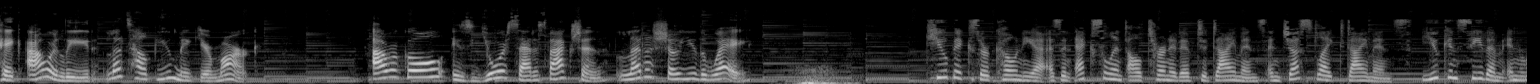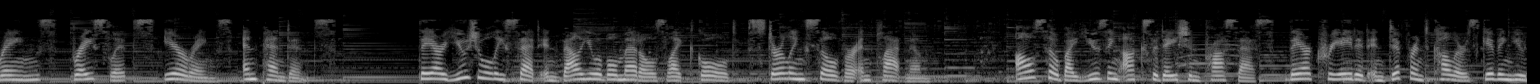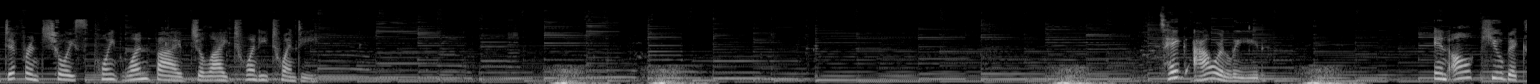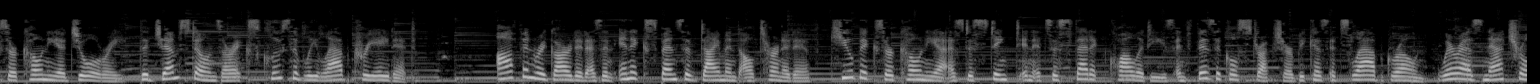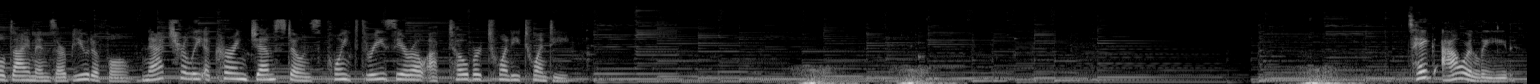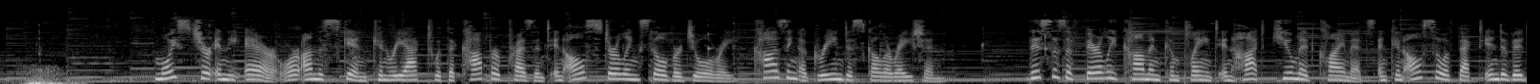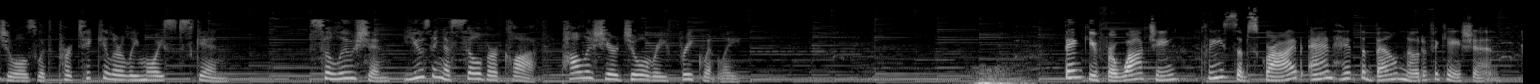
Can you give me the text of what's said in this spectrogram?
Take our lead, let's help you make your mark. Our goal is your satisfaction. Let us show you the way. Cubic zirconia is an excellent alternative to diamonds and just like diamonds, you can see them in rings, bracelets, earrings, and pendants. They are usually set in valuable metals like gold, sterling silver and platinum. Also by using oxidation process, they are created in different colors giving you different choice. 0.15 July 2020. Take our lead. In all cubic zirconia jewelry, the gemstones are exclusively lab-created, Often regarded as an inexpensive diamond alternative, cubic zirconia is distinct in its aesthetic qualities and physical structure because it's lab-grown, whereas natural diamonds are beautiful, naturally occurring gemstones. 30 October 2020. Take our lead. Moisture in the air or on the skin can react with the copper present in all sterling silver jewelry, causing a green discoloration. This is a fairly common complaint in hot, humid climates and can also affect individuals with particularly moist skin. Solution, using a silver cloth, polish your jewelry frequently. Thank you for watching. Please subscribe and hit the bell notification.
